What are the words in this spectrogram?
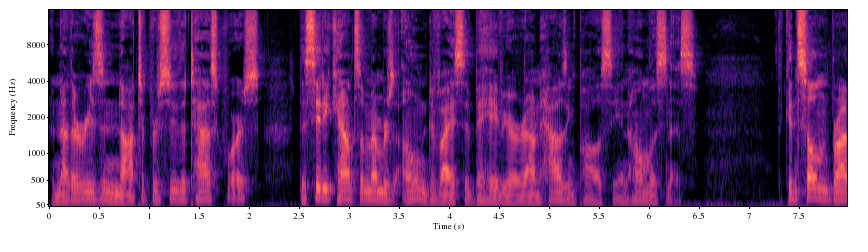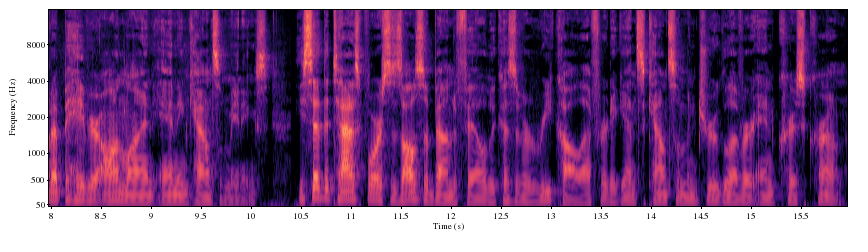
Another reason not to pursue the task force? The city council members' own divisive behavior around housing policy and homelessness. The consultant brought up behavior online and in council meetings. He said the task force is also bound to fail because of a recall effort against Councilman Drew Glover and Chris Krohn.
